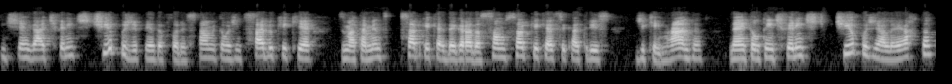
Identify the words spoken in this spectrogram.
enxergar diferentes tipos de perda florestal, então a gente sabe o que é desmatamento, sabe o que é degradação, sabe o que é cicatriz de queimada, né? Então tem diferentes tipos de alerta,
